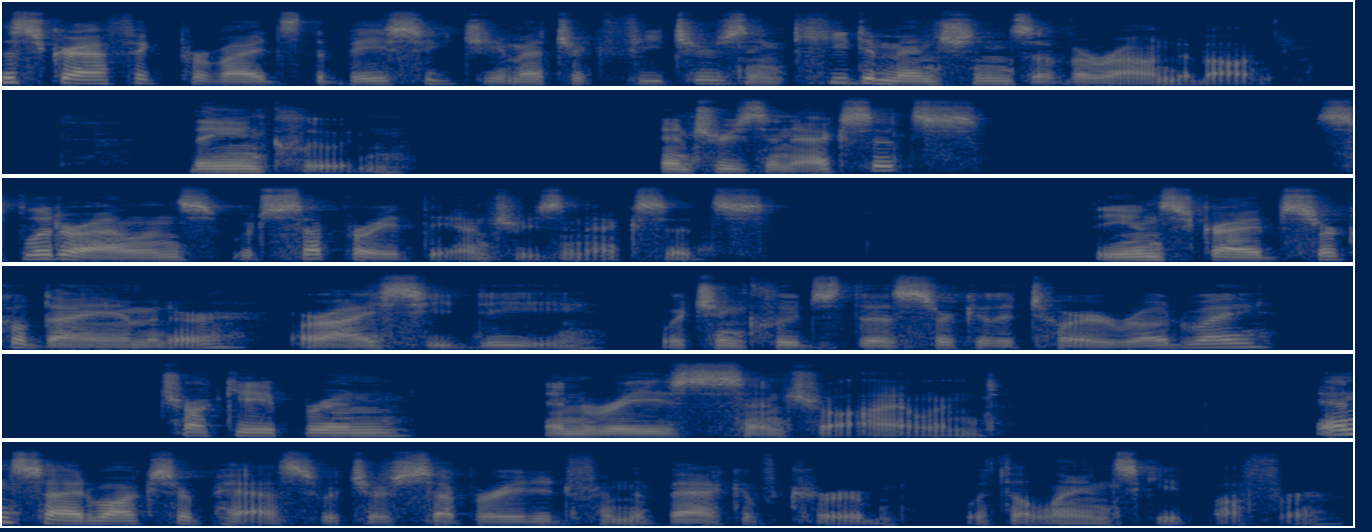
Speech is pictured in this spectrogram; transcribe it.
This graphic provides the basic geometric features and key dimensions of a roundabout. They include entries and exits, splitter islands which separate the entries and exits, the inscribed circle diameter, or ICD, which includes the circulatory roadway, truck apron, and raised central island. And sidewalks or paths which are separated from the back of curb with a landscape buffer.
